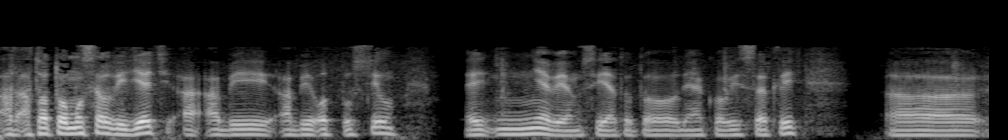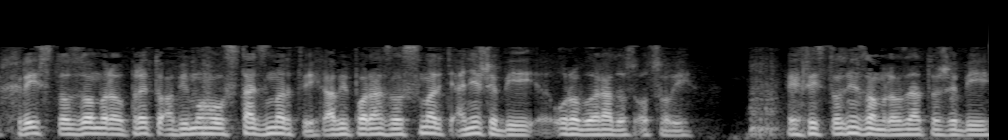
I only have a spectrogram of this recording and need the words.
A, a toto musel vidieť, aby, aby odpustil? Hej, neviem si ja toto nejako vysvetliť. Uh, Christo zomrel preto, aby mohol stať z mŕtvych, aby porazil smrť a nie, že by urobil radosť otcovi. Hej, Christos nezomrel za to, že by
